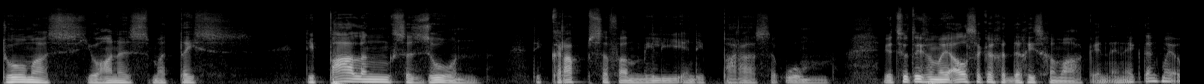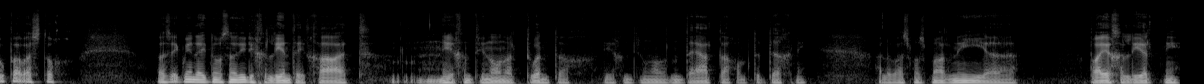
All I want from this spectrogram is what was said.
"Thomas, Johannes, Matthys, die paling se zoon, die krap se familie en die para se oom." Jy weet, so het hy vir my al sulke gediggies gemaak en en ek dink my oupa was tog as ek meen hy het ons nou nie die geleentheid gehad 1920 1930 om te dig nie. Hulle was mos maar nie uh baie geleerd nie,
